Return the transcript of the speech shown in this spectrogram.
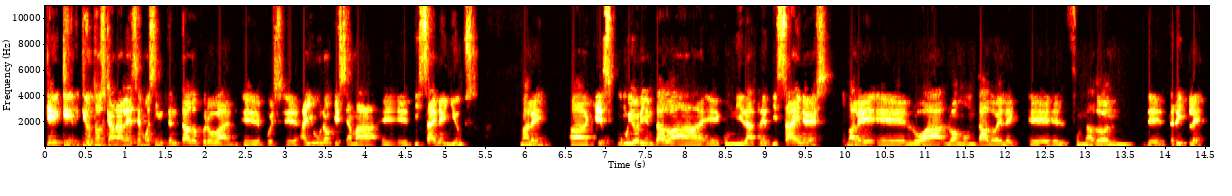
¿Qué, otros canales hemos intentado probar? Eh, pues eh, hay uno que se llama eh, Designer News, ¿vale? Uh, que es muy orientado a comunidad de designers ¿vale? Eh, lo, ha, lo ha montado el, eh, el, fundador de Triple,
